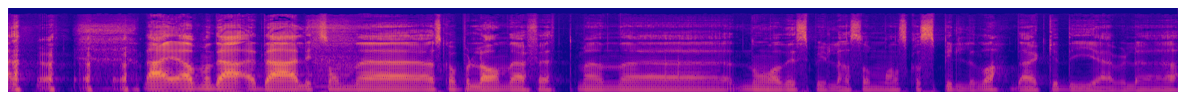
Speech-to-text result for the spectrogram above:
Nei, ja, men det er, det er litt sånn eh, Jeg skal på LAN, det er fett, men uh, noen av de spillene som man skal spille, da, det er ikke de jeg ville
